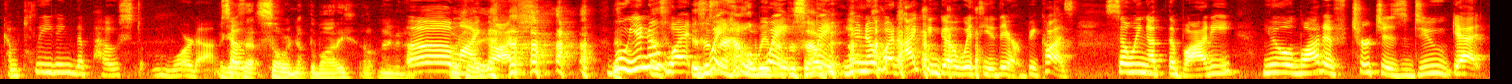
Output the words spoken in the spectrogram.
completing the post mortem. I guess so, that's sewing up the body. Oh, maybe not. Oh okay. my gosh. well, you know is, what? Is this wait, the Halloween wait, episode? Wait, you know what? I can go with you there because sewing up the body, you know, a lot of churches do get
